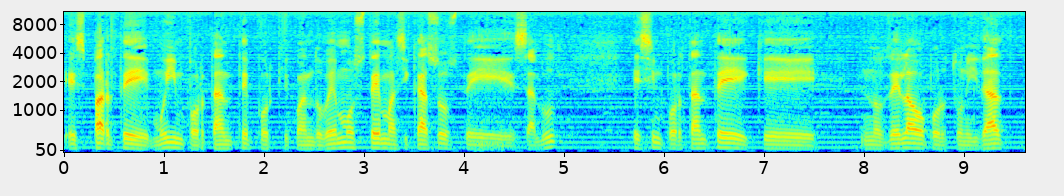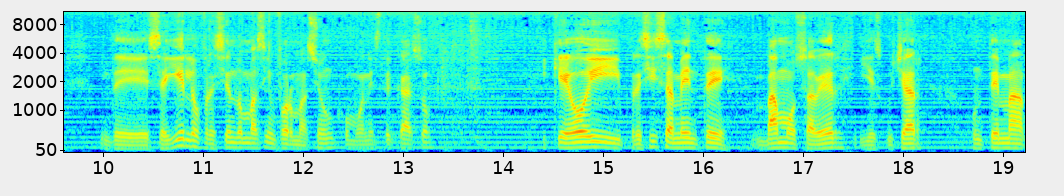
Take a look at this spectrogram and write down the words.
es parte muy importante porque cuando vemos temas y casos de salud, es importante que nos dé la oportunidad de seguirle ofreciendo más información, como en este caso, y que hoy precisamente vamos a ver y escuchar un tema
